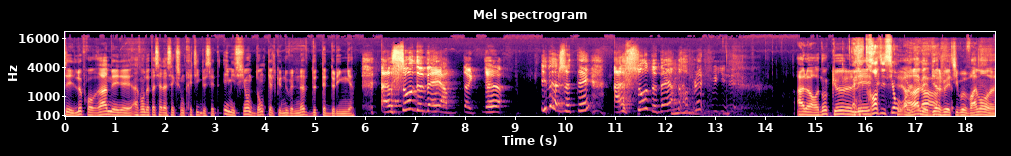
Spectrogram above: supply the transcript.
le, programme et avant de passer à la section critique de cette émission, donc quelques nouvelles neuves de tête de ligne. Un saut de merde, docteur il m'a jeté un seau de merde en pleine figure. Alors, donc, euh, les. transitions oh Ah, mais bien joué, Thibaut. Vraiment, euh,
